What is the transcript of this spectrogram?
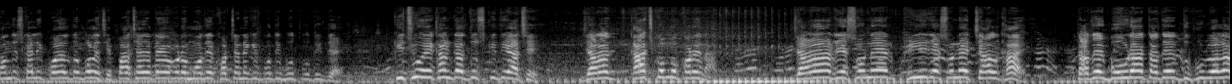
সন্দেশখালী কয়েল তো বলেছে, পাঁচ হাজার টাকা করে মদের খরচা নাকি প্রতি বুথ প্রতি দেয়। কিছু এখানকার দুষ্কৃতী আছে, যারা কাজকর্ম করে না, যারা রেশনের ফ্রি রেশনের চাল খায় তাদের বউরা তাদের দুপুরবেলা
